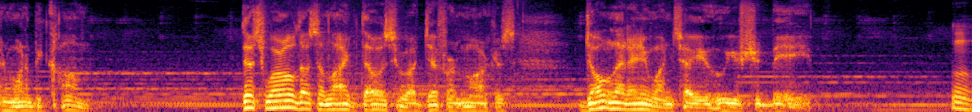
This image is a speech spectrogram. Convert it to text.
and want to become. This world doesn't like those who are different, Marcus. Don't let anyone tell you who you should be. Hmm.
